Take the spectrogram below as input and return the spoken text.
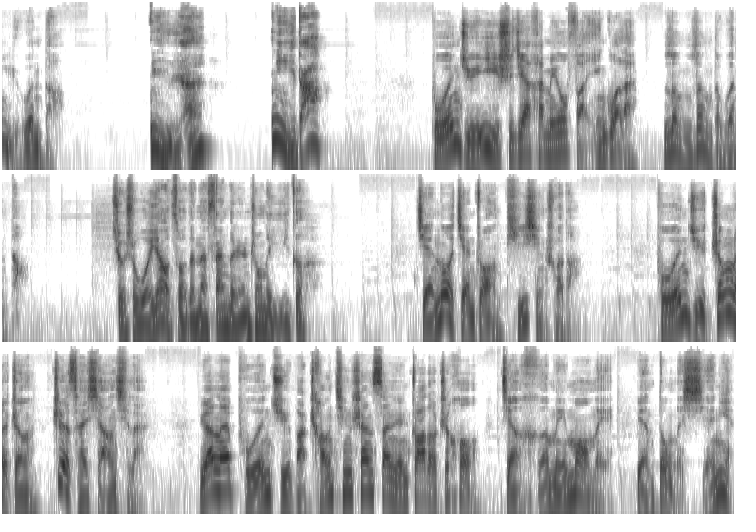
宇问道。女人？你的？卜文举一时间还没有反应过来，愣愣的问道。就是我要走的那三个人中的一个。简诺见状提醒说道。普文举怔了怔，这才想起来，原来普文举把常青山三人抓到之后，见何梅貌美，便动了邪念，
